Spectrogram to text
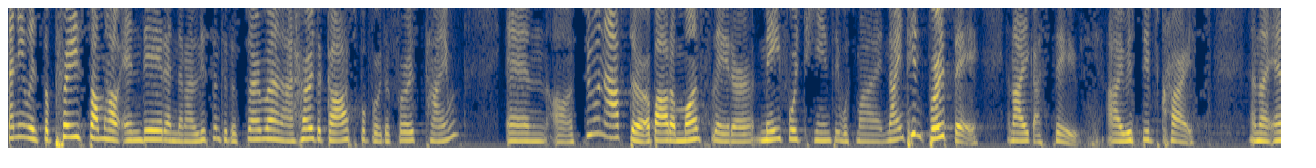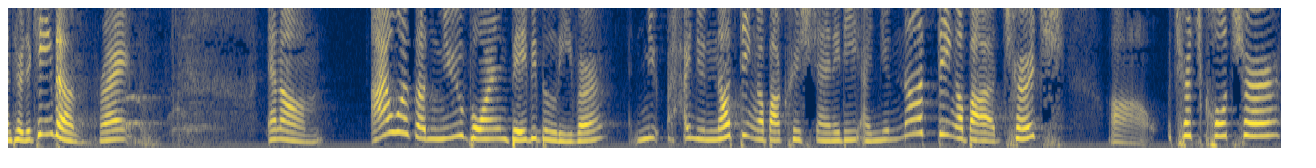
Anyways, the praise somehow ended and then I listened to the sermon. I heard the gospel for the first time. And uh, soon after, about a month later, May 14th, it was my 19th birthday, and I got saved. I received Christ, and I entered the kingdom, right? And um, I was a newborn baby believer. Knew, I knew nothing about Christianity. I knew nothing about church, uh, church culture.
